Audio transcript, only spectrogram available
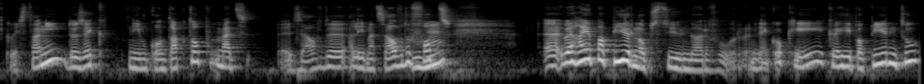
Ik wist dat niet, dus ik neem contact op met hetzelfde, alleen met hetzelfde fot. Eh, we gaan je papieren opsturen daarvoor. En ik denk, oké, ik krijg die papieren toe.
